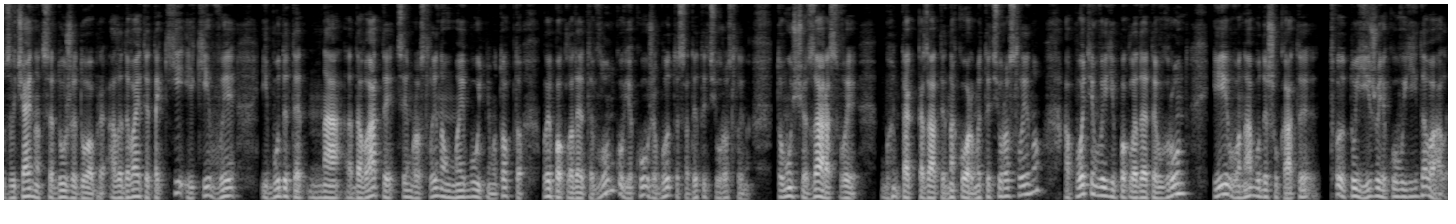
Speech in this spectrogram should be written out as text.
звичайно, це дуже добре, але давайте такі, які ви і будете надавати цим рослинам в майбутньому. Тобто ви покладете в лунку, в яку вже будете садити цю рослину. Тому що зараз ви, будемо так казати, накормите цю рослину, а потім ви її покладете в ґрунт, і вона буде шукати ту, ту їжу, яку ви їй давали.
